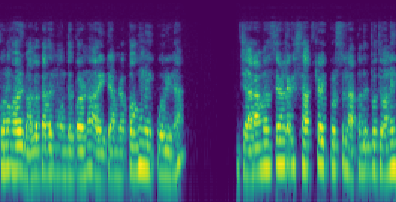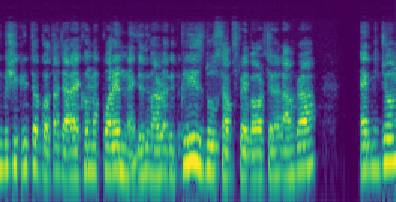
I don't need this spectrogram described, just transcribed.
কোনোভাবে ভালো কাজের মধ্যে পড়ে না, আর এটা আমরা কখনোই করি না। যারা আমাদের চ্যানেলটাকে সাবস্ক্রাইব করছেন, আপনাদের প্রতি অনেক বেশি কৃতজ্ঞতা। যারা এখনও করেন নাই, যদি ভালো লাগে please do subscribe our channel আমরা একজন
